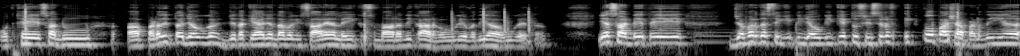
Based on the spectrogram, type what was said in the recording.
ਉੱਥੇ ਸਾਨੂੰ ਆ ਪੜ੍ਹ ਦਿੱਤਾ ਜਾਊਗਾ, ਜੇ ਤਾਂ ਕਿਹਾ ਜਾਂਦਾ ਵਾ ਕਿ ਸਾਰਿਆਂ ਲਈ ਇੱਕ ਸਮਾਨ ਅਧਿਕਾਰ ਹੋਊਗੇ, ਵਧੀਆ ਹੋਊਗੇ ਤਾਂ। ਜਾਂ ਸਾਡੇ ਤੇ ਜ਼ਬਰਦਸਤੀ ਕੀਤੀ ਜਾਊਗੀ ਕਿ ਤੁਸੀਂ ਸਿਰਫ ਇੱਕੋ ਭਾਸ਼ਾ ਪੜ੍ਹਨੀ ਆ,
